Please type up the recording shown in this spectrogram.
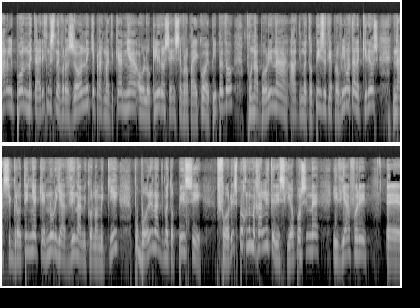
Άρα λοιπόν μεταρρύθμιση στην Ευρωζώνη και πραγματικά μια ολοκλήρωση σε ευρωπαϊκό επίπεδο που να μπορεί να αντιμετωπίζει τέτοια προβλήματα αλλά κυρίως να συγκροτεί μια καινούρια δύναμη οικονομική που μπορεί να αντιμετωπίσει φορείς που έχουν μεγαλύτερη ισχύ όπως είναι οι διάφοροι ε,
